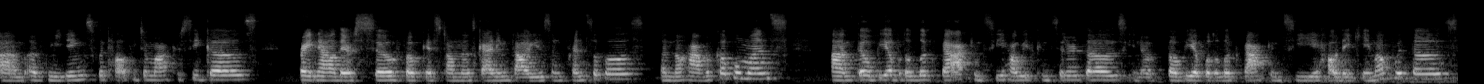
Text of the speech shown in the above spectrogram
um, of meetings with Healthy Democracy goes. Right now, they're so focused on those guiding values and principles, and they'll have a couple months um, they'll be able to look back and see how we've considered those. You know, they'll be able to look back and see how they came up with those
